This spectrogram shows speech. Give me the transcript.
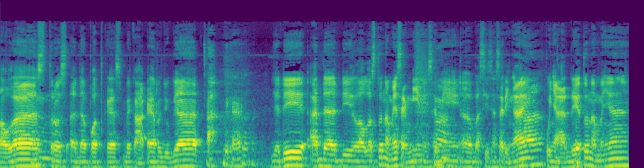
Lawless, terus ada podcast BKR juga. Ah, BKR apa? Jadi ada di Lawless tuh namanya Semi nih, Semi eh, basisnya Seringai, Ah. punya ade tuh namanya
